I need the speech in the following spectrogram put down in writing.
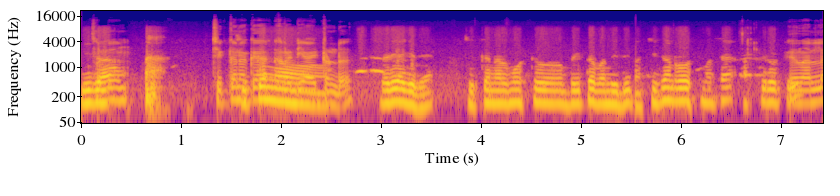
ಈಗ അപ്പം ചിക്കനൊക്കെ റെഡി ആയിട്ടുണ്ട് ರೆಡಿಯಾಗಿದೆ ಚಿಕನ್ ಆಲ್ಮೋಸ್ಟ್ ಬೇಯ್ತಾ ಬಂದಿದೆ ಚಿಕನ್ ರೋಸ್ಟ್ ಮತ್ತೆ ಅಕ್ಕಿ ರೊಟ್ಟಿ ഇത് നല്ല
